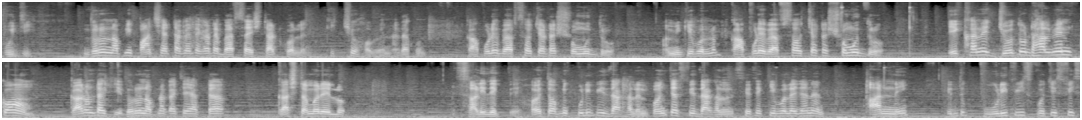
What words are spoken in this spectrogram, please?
পুঁজি। ধরুন আপনি পাঁচ হাজার টাকা থেকে একটা ব্যবসা স্টার্ট করলেন, কিচ্ছু হবে না। দেখুন, কাপড়ের ব্যবসা হচ্ছে একটা সমুদ্র। আমি কি বললাম? কাপড়ের ব্যবসা হচ্ছে একটা সমুদ্র। এখানে যত ঢালবেন কম। কারণটা কি? ধরুন আপনার কাছে একটা কাস্টমার এলো শাড়ি দেখতে। হয়তো আপনি কুড়ি পিস দেখালেন, পঞ্চাশ পিস দেখালেন সেতে কি বলে জানেন? আর নেই। কিন্তু কুড়ি পিস পঁচিশ পিস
